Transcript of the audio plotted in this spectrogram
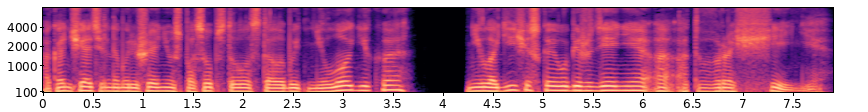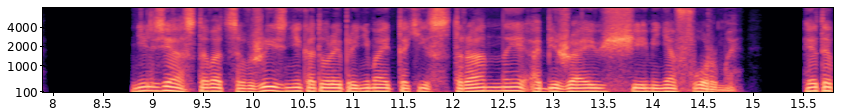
Окончательному решению способствовала, стало быть, не логика, не логическое убеждение, а отвращение. Нельзя оставаться в жизни, которая принимает такие странные, обижающие меня формы. Это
